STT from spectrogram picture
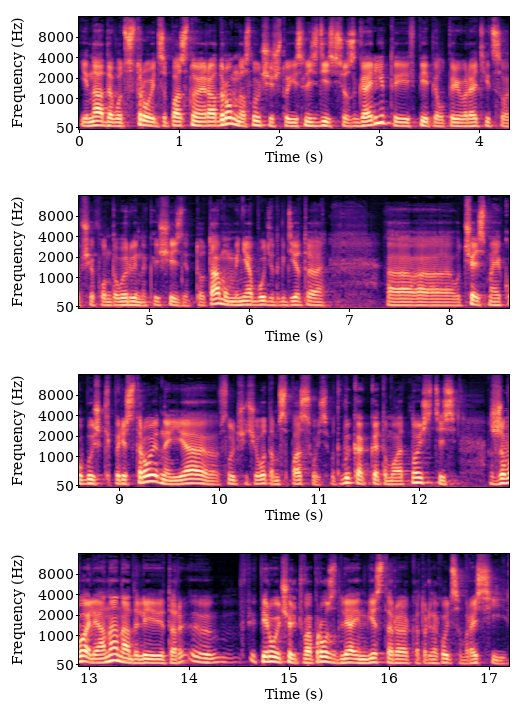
и надо вот строить запасной аэродром на случай, что если здесь все сгорит и в пепел превратится вообще фондовый рынок исчезнет, то там у меня будет где-то вот часть моей кубышки перестроена, и я в случае чего там спасусь. Вот вы как к этому относитесь? Жива ли она? Надо ли это... В первую очередь вопрос для инвестора, который находится в России.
